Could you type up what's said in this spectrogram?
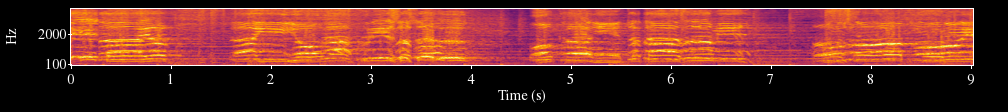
きたよ。太陽が降り注ぐ。丘に佇み。その通り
